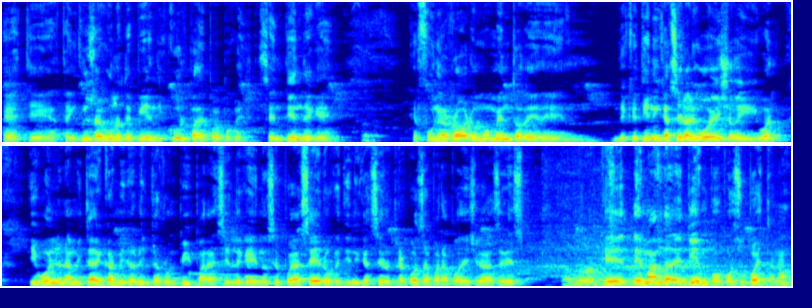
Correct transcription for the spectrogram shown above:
este, hasta incluso algunos te piden disculpas después porque se entiende que, fue un error, un momento de, que tienen que hacer algo ellos y bueno, y bueno, en la mitad del camino le interrumpís para decirle que no se puede hacer o que tiene que hacer otra cosa para poder llegar a hacer eso. que demanda de tiempo, por supuesto, ¿no?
